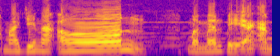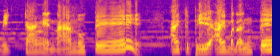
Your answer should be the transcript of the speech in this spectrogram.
ខ្មែរយើងណាអូនមិនមែនប្រាំងអាមេរិកកាំងឯណានោះទេឯងក៏ព្រាឯងមិនដឹងទេ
